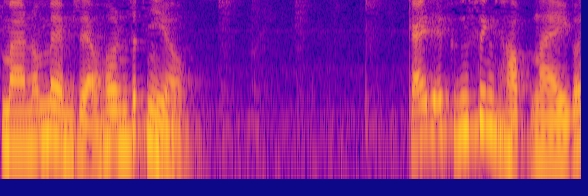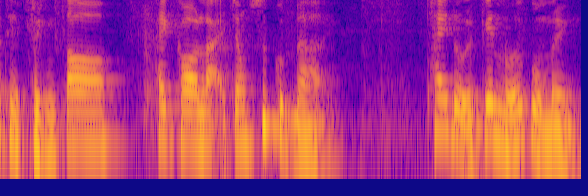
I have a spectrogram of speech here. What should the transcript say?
mà nó mềm dẻo hơn rất nhiều. Cái đĩa cứng sinh học này có thể phình to hay co lại trong suốt cuộc đời, thay đổi kết nối của mình.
